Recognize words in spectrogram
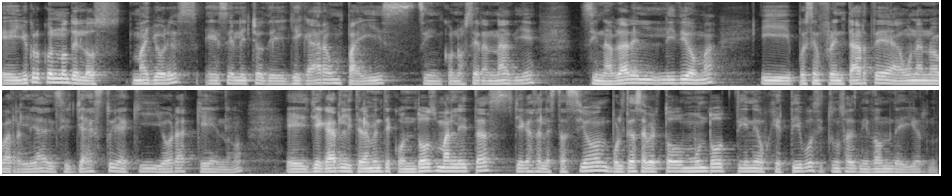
Eh, yo creo que uno de los mayores es el hecho de llegar a un país sin conocer a nadie, sin hablar el idioma y pues enfrentarte a una nueva realidad, decir, ya estoy aquí y ahora qué, ¿no? Eh, llegar literalmente con dos maletas, llegas a la estación, volteas a ver todo el mundo, tiene objetivos y tú no sabes ni dónde ir, ¿no?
